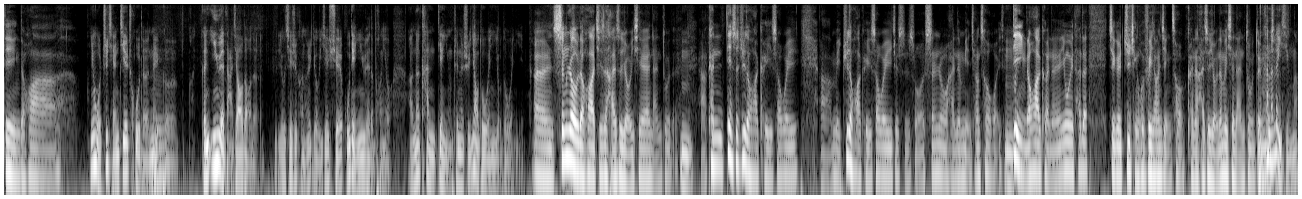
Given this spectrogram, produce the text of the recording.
电影的话，因为我之前接触的那个跟音乐打交道的，尤其是可能有一些学古典音乐的朋友啊，那看电影真的是要多文艺有多文艺。嗯，生肉的话其实还是有一些难度的嗯啊。看电视剧的话可以稍微啊，美剧的话可以稍微就是说生肉还能勉强凑合一下。嗯电影的话，可能因为它的这个剧情会非常紧凑，可能还是有那么一些难度。对，看的类型呢？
